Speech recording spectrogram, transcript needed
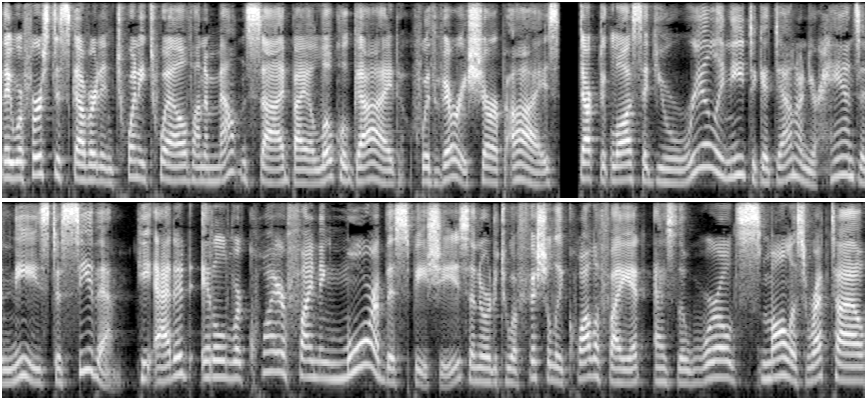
They were first discovered in 2012 on a mountainside by a local guide with very sharp eyes. Dr. Glaw said you really need to get down on your hands and knees to see them. He added it'll require finding more of this species in order to officially qualify it as the world's smallest reptile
